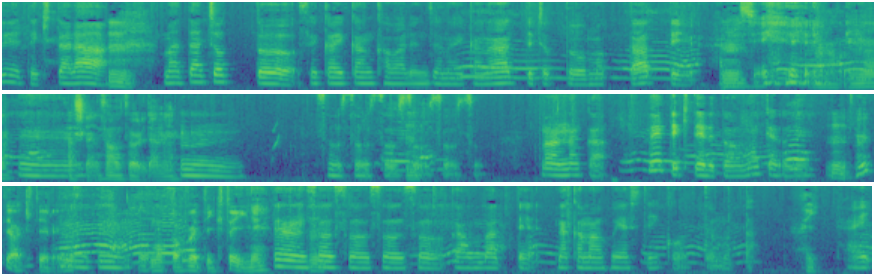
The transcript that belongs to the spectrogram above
えてきたら、うん。またちょっと世界観変わるんじゃないかなってちょっと思ったっていう話。なるほどね。うん。確かにその通りだね。うん。そうそうそうそうそうそうまあなんか増えてきてるとは思うけどね。うん。増えてはきてる。うんね、もっと増えていくといいね。うんうん、そうそうそうそう。頑張って仲間を増やしていこうって思っはい。たはい。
